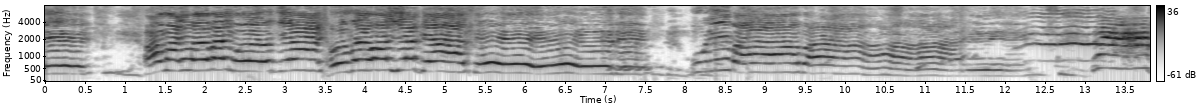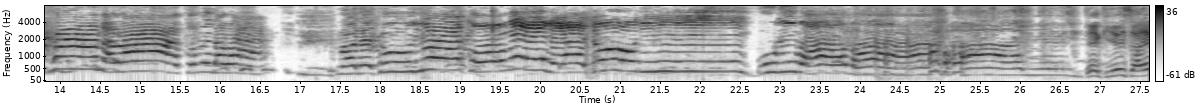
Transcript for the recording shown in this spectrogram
রে আমার বাবা মজিয়া সোজা হইয়া গেছে রে উরি বাবা রে আহা, বাবা কমে যাবা মনে কমে বাবা এ কি হয়েছে এ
